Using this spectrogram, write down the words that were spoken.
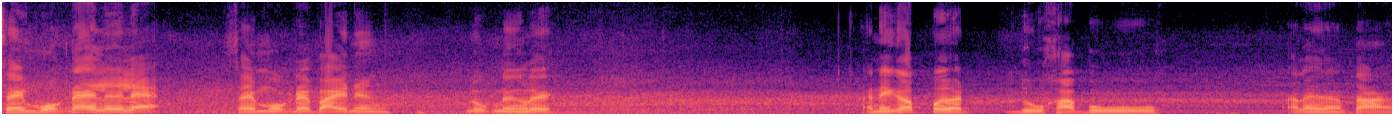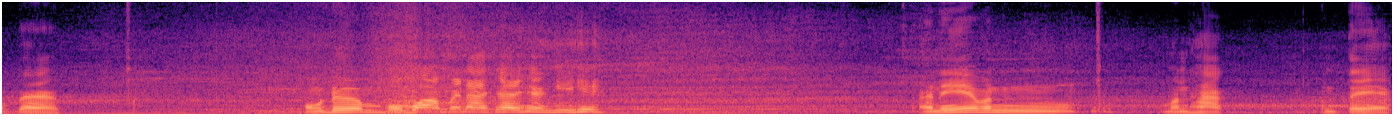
ใส่หมวกได้เลยแหละ ใส่หมวกได้ใบหนึ่งลูกหนึ่งเลย อันนี้ก็เปิดดูคาบูอะไรต่างๆ แต่ของเดิมผมว่าไม่น่าใช่อย่างนี้ อันนี้มันมันหักมันแตก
